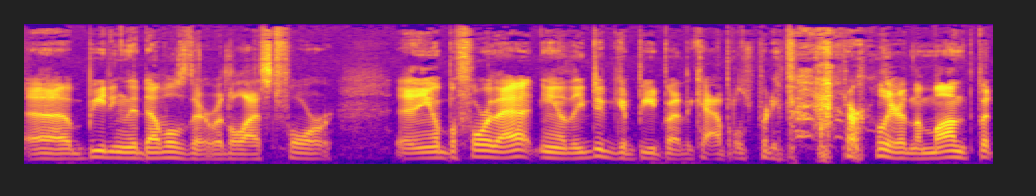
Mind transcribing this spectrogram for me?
uh, beating the Devils there with the last four. And, you know, before that, you know, they did get beat by the Capitals pretty bad earlier in the month, but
